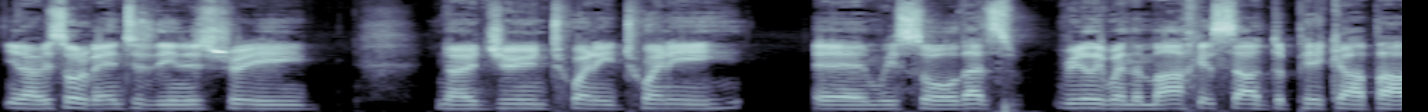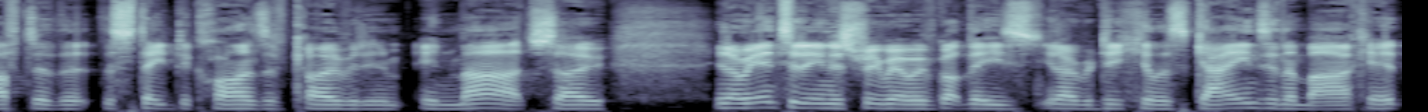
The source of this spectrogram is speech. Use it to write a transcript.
you know we sort of entered the industry, you know, June 2020, and we saw that's really when the market started to pick up after the, the steep declines of COVID in, in March. So you know, we entered an industry where we've got these, you know, ridiculous gains in the market,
